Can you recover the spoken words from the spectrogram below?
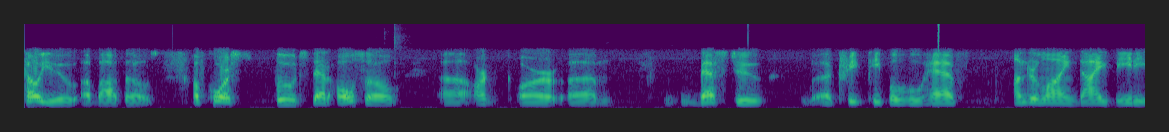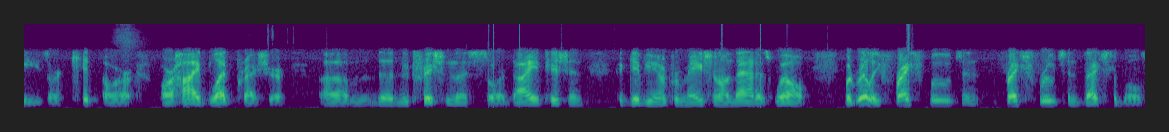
tell you about those. Of course, foods that also uh, are are um, best to uh, treat people who have underlying diabetes or kid or or high blood pressure. Um, the nutritionist or dietitian could give you information on that as well. But really, fresh foods and fresh fruits and vegetables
